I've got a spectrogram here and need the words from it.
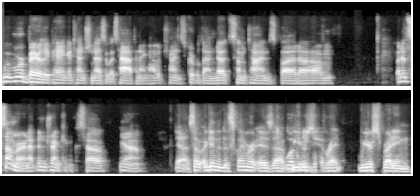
we're barely paying attention as it was happening. I would try and scribble down notes sometimes, but um, but it's summer and I've been drinking, so you know. Yeah. So again, the disclaimer is uh, we are spread we are spreading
